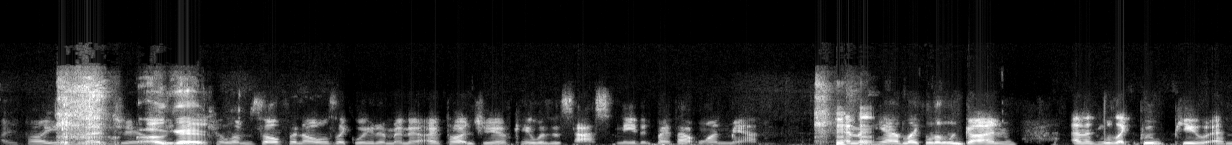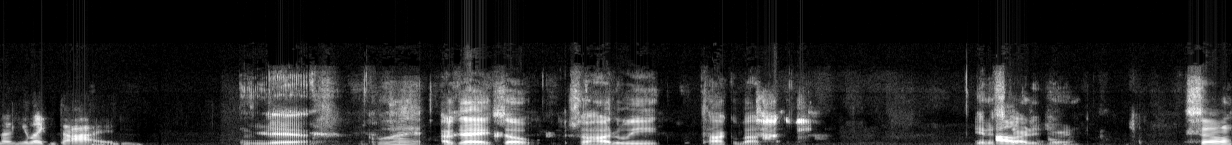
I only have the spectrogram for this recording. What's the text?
I thought you said JFK Okay. didn't kill himself, and I was like, wait a minute. I thought JFK was assassinated by that one man, and then he had like a little gun, and then he was like pew pew, and then he like died. yeah. What? Okay. So, so how do we talk about that? Get it I'll- started, Jordan. So, you,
